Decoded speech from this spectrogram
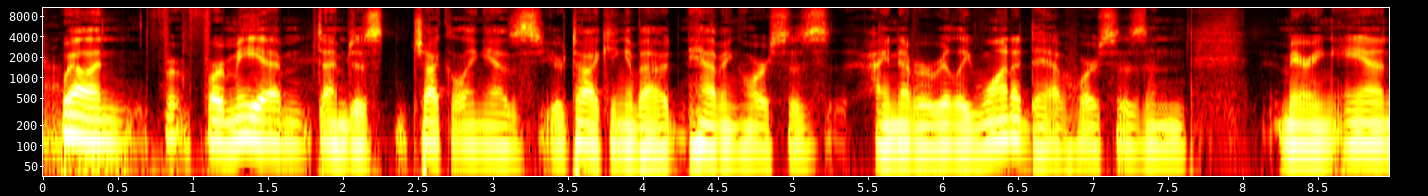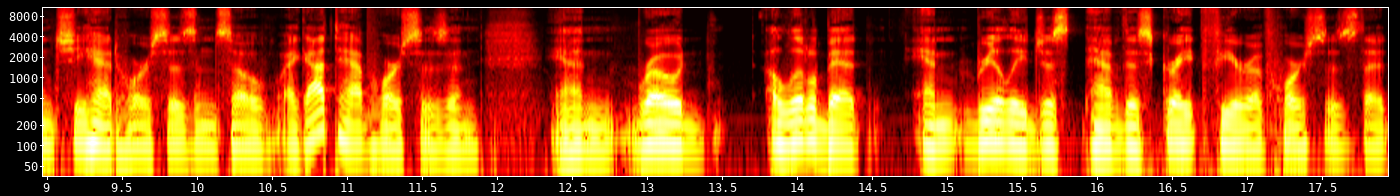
Um, well, and for for me, I'm I'm just chuckling as you're talking about having horses. I never really wanted to have horses, and marrying Anne, she had horses, and so I got to have horses and and rode a little bit and really just have this great fear of horses that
